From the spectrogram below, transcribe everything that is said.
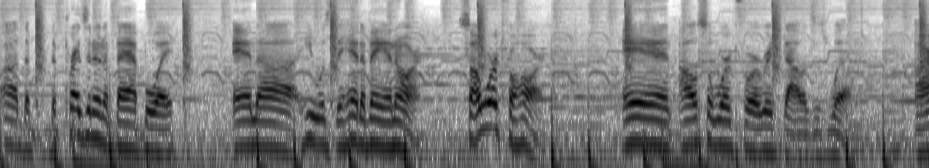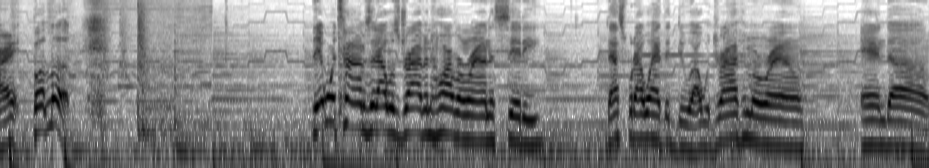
uh, the, the president of Bad Boy, and uh, he was the head of A and R. So I worked for Harv, and I also worked for Rich Dollaz as well. All right, but look, there were times that I was driving Harv around the city. That's what I would have to do. I would drive him around, and uh,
